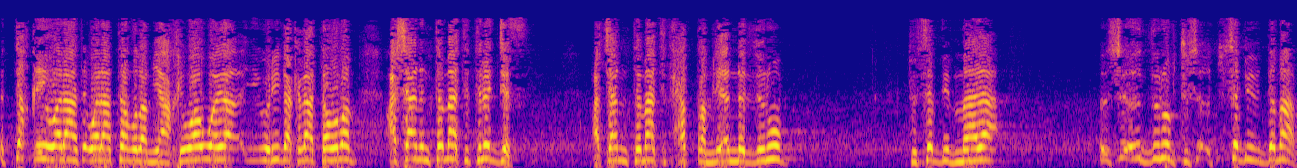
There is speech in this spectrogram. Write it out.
اتقي ولا ولا تظلم يا أخي وهو يريدك لا تظلم عشان أنت ما تتنجس عشان أنت ما تتحطم لأن الذنوب تسبب ما لا الذنوب تسبب الدمار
